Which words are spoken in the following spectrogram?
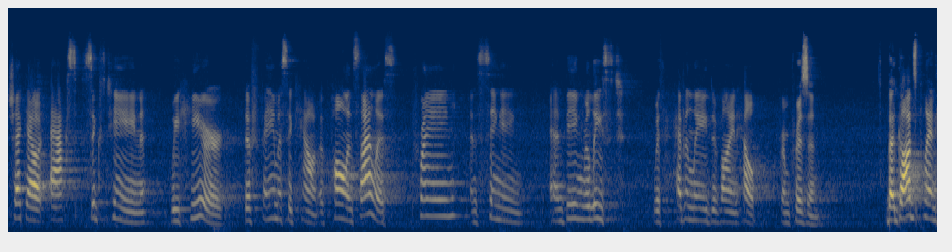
check out Acts 16, we hear the famous account of Paul and Silas praying and singing and being released with heavenly divine help from prison. But God's plan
